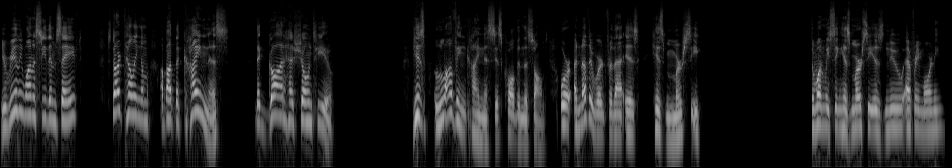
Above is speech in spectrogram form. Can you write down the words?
You really want to see them saved? Start telling them about the kindness that God has shown to you. His loving kindness is called in the Psalms. Or another word for that is his mercy. The one we sing, His mercy is new every morning.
